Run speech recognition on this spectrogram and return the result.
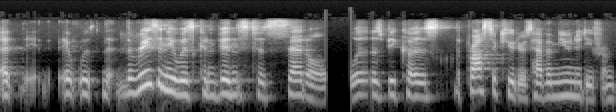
it, it was the reason he was convinced to settle was because the prosecutors have immunity from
